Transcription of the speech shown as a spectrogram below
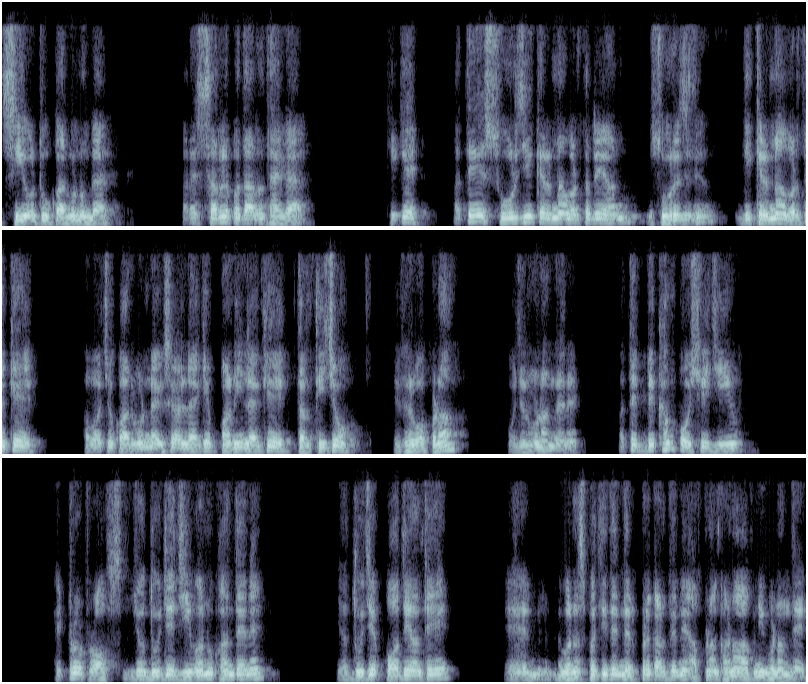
CO2 ਕਾਰਬਨ ਹੁੰਦਾ ਹੈ ਪਰ ਇਹ ਸਰਲ ਪਦਾਰਥ ਹੈਗਾ, ਠੀਕ ਹੈ? ਅਤੇ ਸੂਰਜੀ ਕਿਰਨਾਂ ਵਰਤਦੇ ਹਨ, ਸੂਰਜ ਦੀ ਕਿਰਨਾਂ ਵਰਤ ਕੇ ਹਵਾ ਚੋਂ ਕਾਰਬਨ ਡਾਈਆਕਸਾਈਡ ਲੈ ਕੇ, ਪਾਣੀ ਲੈ ਕੇ ਧਰਤੀ ਚੋਂ ਤੇ ਫਿਰ ਉਹ ਆਪਣਾ ਭੋਜਨ ਬਣਾਉਂਦੇ ਨੇ ਅਤੇ ਬਿਖਮ ਪੋਸ਼ੀ ਜੀਵ ਹੈਟਰੋਟ੍ਰੋਫਸ ਜੋ ਦੂਜੇ ਜੀਵਾਂ ਨੂੰ ਖਾਂਦੇ ਨੇ ਜਾਂ ਦੂਜੇ ਪੌਦਿਆਂ ਤੇ ਵਨਸਪਤੀ ਤੇ ਨਿਰਭਰ ਕਰਦੇ ਨੇ, ਆਪਣਾ ਖਾਣਾ ਆਪ ਨਹੀਂ ਬਣਾਉਂਦੇ।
